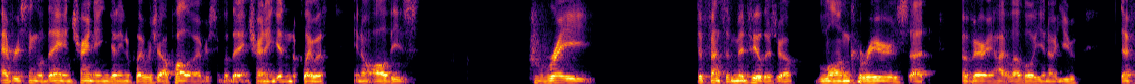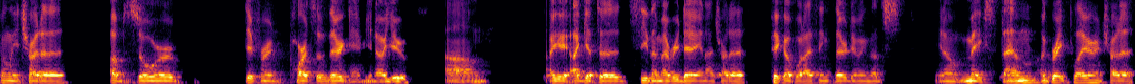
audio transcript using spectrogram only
every single day in training, getting to play with João Paulo every single day in training, getting to play with, you know, all these great defensive midfielders who have long careers at a very high level. You know, you definitely try to absorb different parts of their game. You know, you, um, I, I get to see them every day and I try to pick up what I think they're doing that's, you know, makes them a great player and try to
